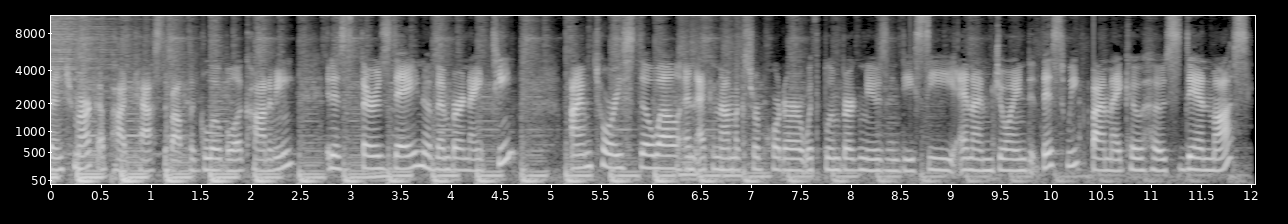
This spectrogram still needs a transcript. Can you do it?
Benchmark, a podcast about the global economy. It is Thursday, November 19th. I'm Tori Stilwell, an economics reporter with Bloomberg News in DC, and I'm joined this week by my co host Dan Moss,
